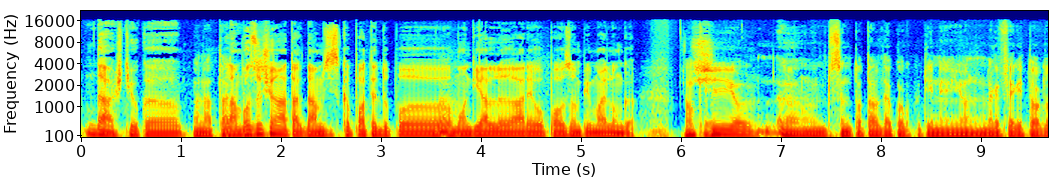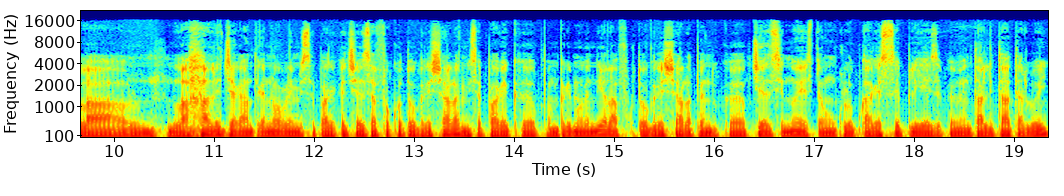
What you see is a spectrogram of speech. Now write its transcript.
Da, știu că în atac. l-am văzut și eu în atac, dar am zis că poate după Da. mondial are o pauză un pic mai lungă. Ok. Și eu uh, sunt total de acord cu tine, Ion, referitor la, la alegerea antrenorului. Mi se pare că Chelsea a făcut o greșeală. Mi se pare că, în primul rând, el a făcut o greșeală pentru că Chelsea nu este un club care să se plieze pe mentalitatea lui.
